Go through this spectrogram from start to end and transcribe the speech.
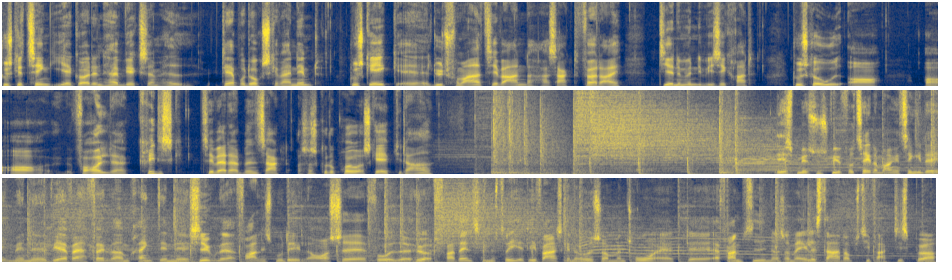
Du skal tænke i at gøre den her virksomhed, det her produkt skal være nemt. Du skal ikke øh, lytte for meget til, hvad andre har sagt før dig. De er nødvendigvis ikke ret. Du skal ud og, og, og forholde dig kritisk til, hvad der er blevet sagt, og så skal du prøve at skabe dit eget. Esben, jeg synes, vi har fået talt om mange ting i dag, men øh, vi har i hvert fald været omkring den øh, cirkulære forretningsmodel, og også øh, fået øh, hørt fra dansk industri, at det faktisk er noget, som man tror at, øh, er fremtiden, og som alle startups de faktisk bør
